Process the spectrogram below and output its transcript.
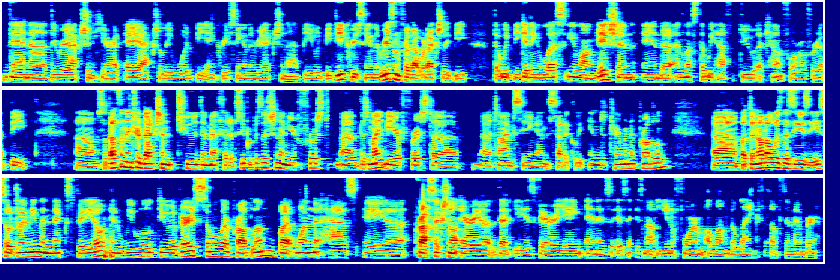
then uh, the reaction here at A actually would be increasing and the reaction at B would be decreasing. And the reason for that would actually be that we'd be getting less elongation and, uh, and less that we have to account for over at B. Um, so that's an introduction to the method of superposition and your first, uh, this might be your first uh, uh, time seeing an statically indeterminate problem. Uh, but they're not always this easy, so join me in the next video and we will do a very similar problem, but one that has a uh, cross-sectional area that is varying and is, is, is not uniform along the length of the member.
